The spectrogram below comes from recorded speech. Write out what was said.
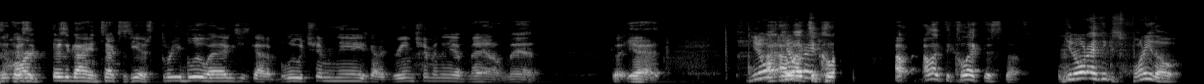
There's a, there's, a, there's a guy in Texas. He has three blue eggs. He's got a blue chimney. He's got a green chimney. Man, oh man. But yeah, you know, I, you I know like what to collect. I, I like to collect this stuff. You know what I think is funny though?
